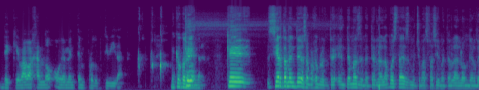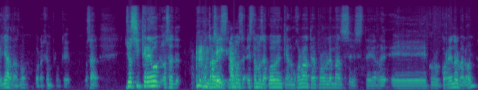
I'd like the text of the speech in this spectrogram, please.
de que va bajando obviamente en productividad. Me quedo con el Que ciertamente, o sea, por ejemplo, en temas de meterle a la apuesta es mucho más fácil meterle al under de yardas, ¿no? Por ejemplo, que, o sea, yo sí creo, o sea, otra vez estamos, estamos, de acuerdo en que a lo mejor van a tener problemas este, eh, corriendo el balón,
